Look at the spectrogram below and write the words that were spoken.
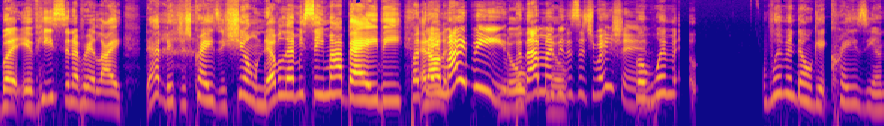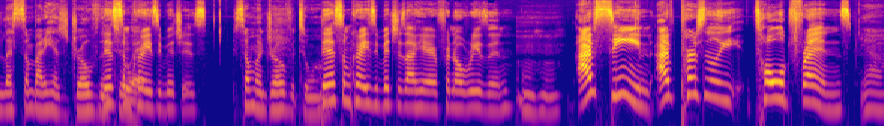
But if he's sitting up here like that bitch is crazy, she don't never let me see my baby. But and they might be. Nope, but that might be the situation. But women, women don't get crazy unless somebody has drove them there's some it. crazy bitches. Someone drove it to them. There's some crazy bitches out here for no reason. mm-hmm. I've seen. I've personally told friends, Yeah.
